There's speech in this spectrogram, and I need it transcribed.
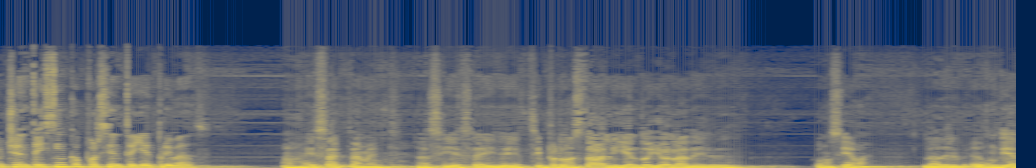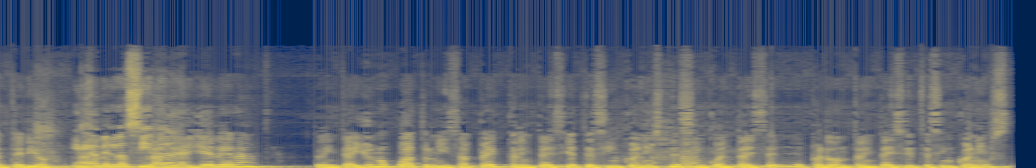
85% ayer privados. ah, exactamente, así es ahí de, sí, perdón, estaba leyendo yo la del ¿cómo se llama? La del un día anterior. ¿Y la Ah, velocidad? La de ayer era 31.4 en Izapec, 37.5 en ISTE, 56, eh, perdón, 37.5 en IMSS,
